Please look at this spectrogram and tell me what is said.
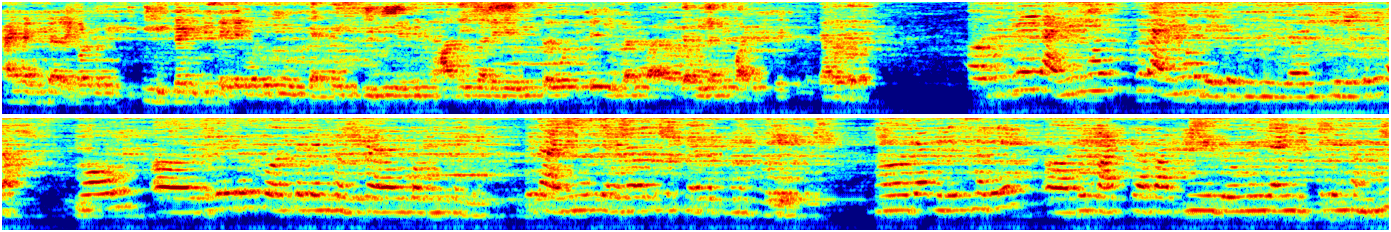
काय सांगितलं त्या रेकॉर्डमध्ये? किती लिहिता किती सेकंडमध्ये तू चॅम्पियनशिप जिंकली? दहा देश आलेले एवढी सर्व तिथे लोकांनी त्या मुलांनी पार्टिसिपेट केलं. त्याबद्दल अं, तिकडे टायमिंगवर टायमिंगवर रेस होती जी वीसची रेस होती ना मग अं, तिकडे बस फर्स्ट सेकंड थर्ड काय इम्पॉर्टन्स नाही आहे ते टायमिंगवर स्टेमिनावर कसं खेळत असणं important आहे. मग त्या मिनिट्समध्ये अं, ते पाच पाच मिनिट दोन मिनिट आणि वीस सेकंड संपली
